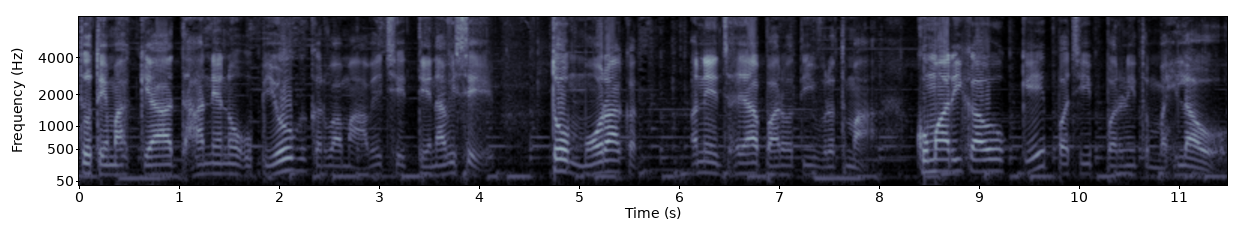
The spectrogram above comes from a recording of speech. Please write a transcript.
તો તેમાં કયા ધાન્યનો ઉપયોગ કરવામાં આવે છે તેના વિશે. તો મોરાકત અને જયા પાર્વતી વ્રતમાં કુમારિકાઓ કે પછી પરિણીત મહિલાઓ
